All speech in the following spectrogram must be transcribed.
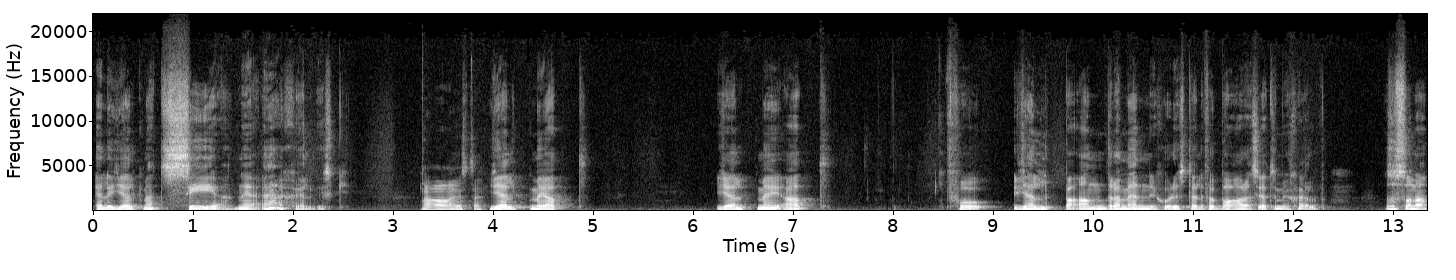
Eller hjälp mig att se när jag är självisk. Ja, just det. Hjälp mig att... Hjälp mig att få hjälpa andra människor istället för bara se till mig själv. Alltså sådana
